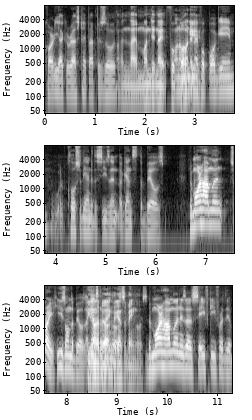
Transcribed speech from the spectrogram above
cardiac arrest type episode on like Monday night football on a Monday game. night football game close to the end of the season against the Bills. Damar Hamlin, sorry, he's on the Bills He's on against the the, Bills Bengals. against the Bengals. Damar Hamlin is a safety for the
